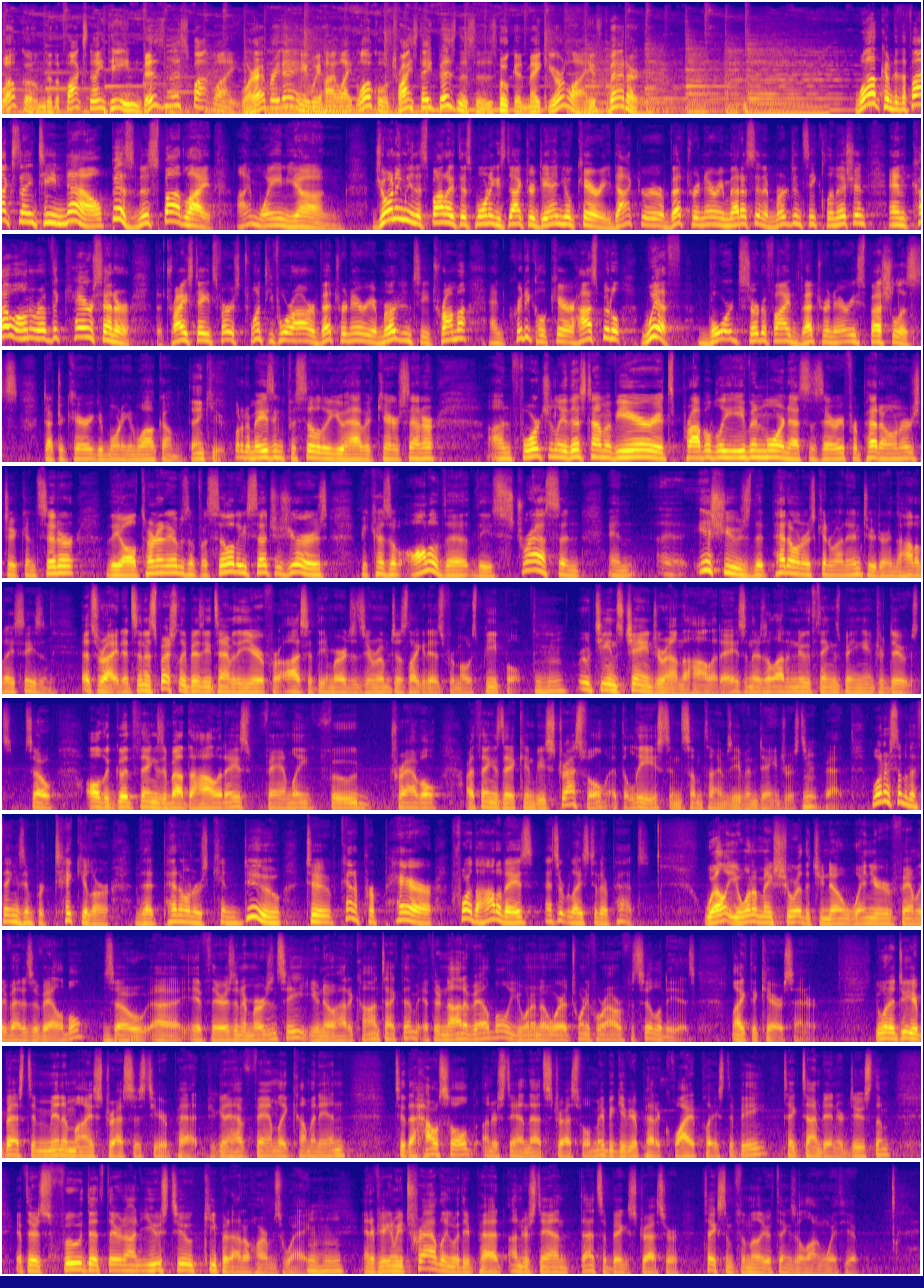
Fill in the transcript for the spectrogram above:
Welcome to the Fox 19 Business Spotlight, where every day we highlight local tri state businesses who can make your life better. Welcome to the Fox 19 Now Business Spotlight. I'm Wayne Jung. Joining me in the spotlight this morning is Dr. Daniel Carey, Doctor of Veterinary Medicine, emergency clinician, and co owner of the Care Center, the Tri State's first 24 hour veterinary emergency trauma and critical care hospital with board certified veterinary specialists. Dr. Carey, good morning and welcome. Thank you. What an amazing facility you have at Care Center. Unfortunately, this time of year, it's probably even more necessary for pet owners to consider the alternatives of facilities such as yours because of all of the, the stress and, and issues that pet owners can run into during the holiday season. That's right. It's an especially busy time of the year for us at the emergency room, just like it is for most people. Mm-hmm. Routines change around the holidays, and there's a lot of new things being introduced. So, all the good things about the holidays family, food, travel are things that can be stressful at the least, and sometimes even dangerous to mm. your pet. What are some of the things in particular that pet owners can do to kind of prepare for the holidays as it relates to their pets? Well, you want to make sure that you know when your family vet is available. Mm-hmm. So uh, if there is an emergency, you know how to contact them. If they're not available, you want to know where a 24-hour facility is, like the care center. You want to do your best to minimize stresses to your pet. If you're going to have family coming in to the household, understand that's stressful. Maybe give your pet a quiet place to be. Take time to introduce them. If there's food that they're not used to, keep it out of harm's way. Mm-hmm. And if you're going to be traveling with your pet, understand that's a big stressor. Take some familiar things along with you.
